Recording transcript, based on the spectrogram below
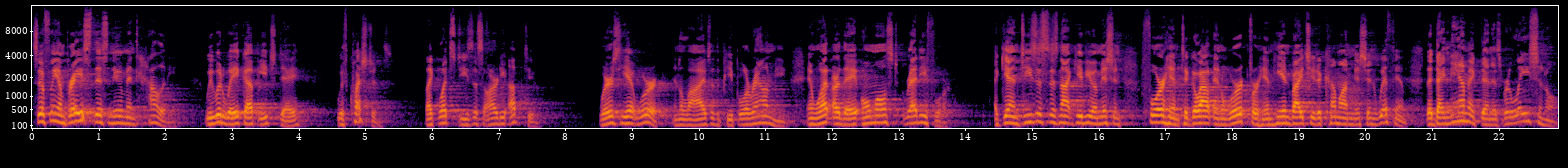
So if we embrace this new mentality, we would wake up each day with questions like, what's Jesus already up to? Where's He at work in the lives of the people around me? And what are they almost ready for? Again, Jesus does not give you a mission for him to go out and work for him. He invites you to come on mission with him. The dynamic then is relational.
